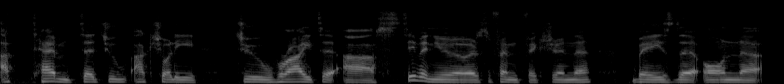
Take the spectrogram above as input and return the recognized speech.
attempt to actually to write a Steven Universe fan fiction based on uh,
